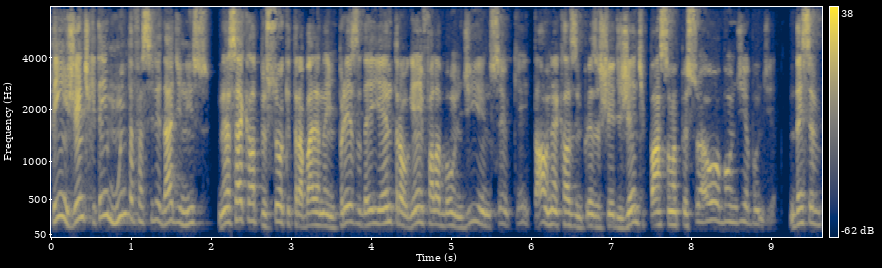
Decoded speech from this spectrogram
Tem gente que tem muita facilidade nisso, né? Sabe aquela pessoa que trabalha na empresa, daí entra alguém e fala bom dia, não sei o que e tal, né? Aquelas empresas cheias de gente, passa uma pessoa, ô, oh, bom dia, bom dia. Daí você,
